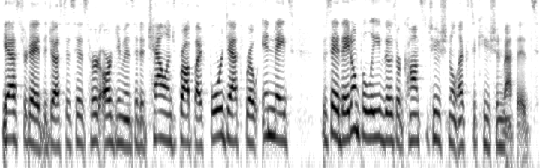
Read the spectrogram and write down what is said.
Yesterday, the justices heard arguments in a challenge brought by four death row inmates who say they don't believe those are constitutional execution methods.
